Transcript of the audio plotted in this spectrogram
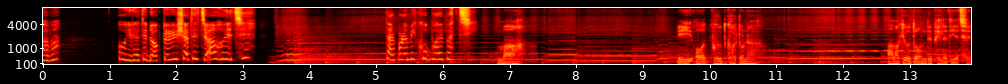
বাবা ওই রাতে ডক্টরের সাথে যা হয়েছে। তারপর আমি খুব ভয় পাচ্ছি। মা এই অদ্ভুত ঘটনা আমাকেও দ্বন্দ্বে ফেলে দিয়েছে।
